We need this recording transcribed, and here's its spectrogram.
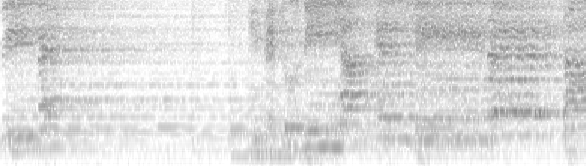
Vive, vive tu día en libertà.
